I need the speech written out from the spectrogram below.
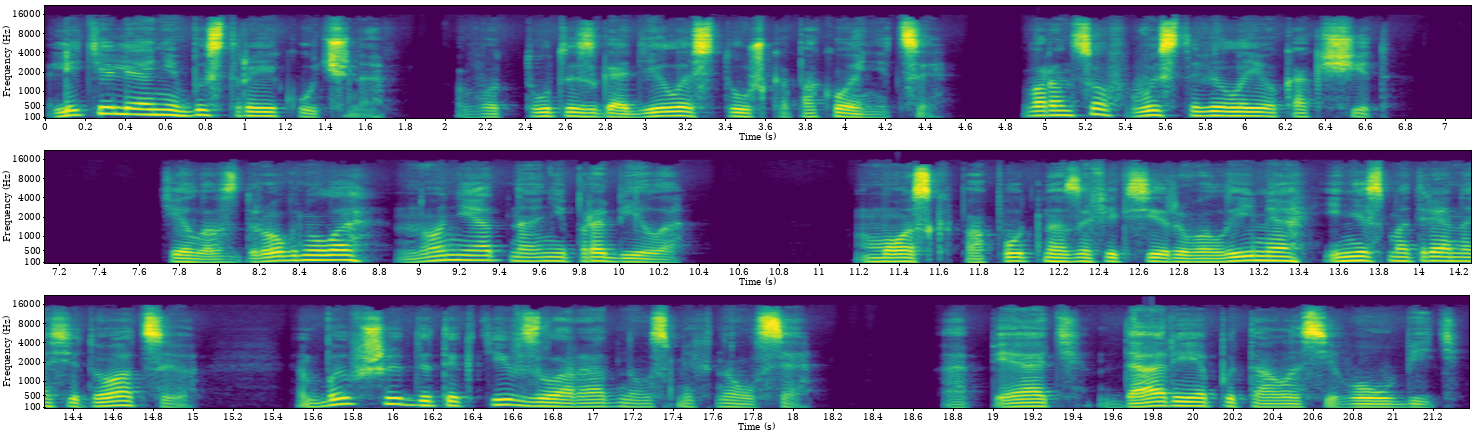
Летели они быстро и кучно. Вот тут и сгодилась тушка покойницы. Воронцов выставил ее как щит. Тело вздрогнуло, но ни одна не пробила. Мозг попутно зафиксировал имя, и, несмотря на ситуацию, бывший детектив злорадно усмехнулся. Опять Дарья пыталась его убить.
